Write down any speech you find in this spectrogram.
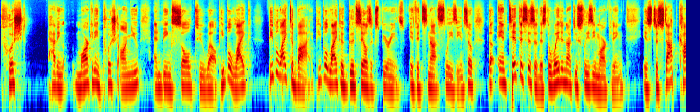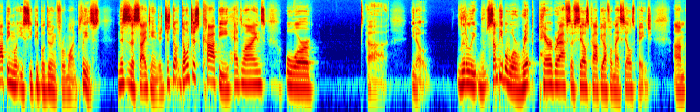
pushed, having marketing pushed on you, and being sold too well. People like people like to buy. People like a good sales experience if it's not sleazy. And so the antithesis of this, the way to not do sleazy marketing, is to stop copying what you see people doing. For one, please and this is a side tangent. Just don't don't just copy headlines or, uh, you know, literally. Some people will rip paragraphs of sales copy off of my sales page. Um,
